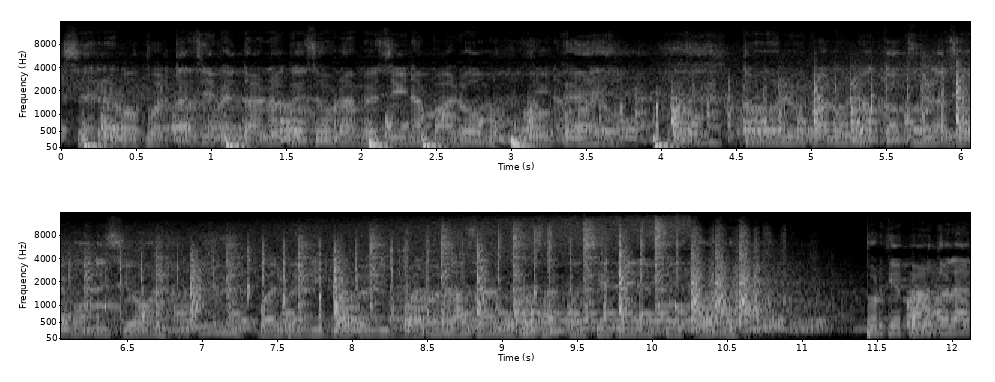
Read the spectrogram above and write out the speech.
Cerremos puertas y ventanas que sobran vecina paloma. Ok, todo lugar una cápsula de munición. Vuelven y vuelven y vuelven las aguas a coincidir en su hora. Porque parto la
